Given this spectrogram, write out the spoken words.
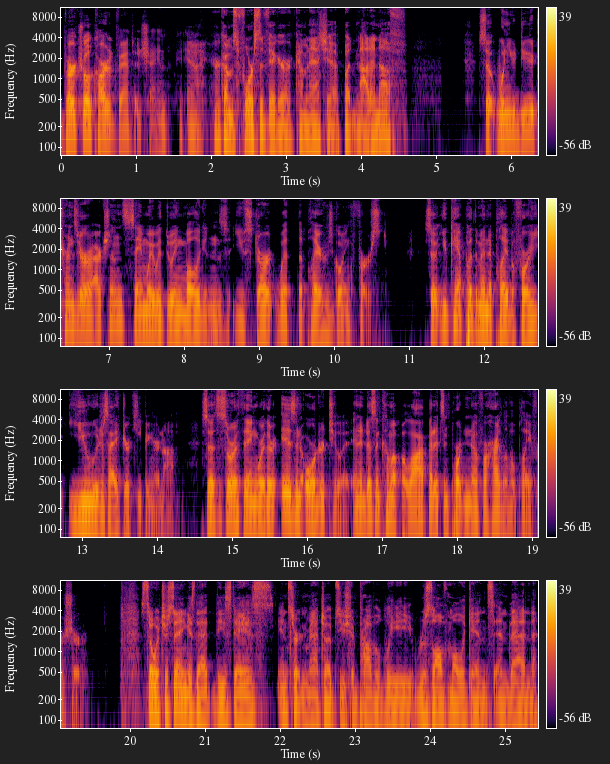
Virtual card advantage, Shane. yeah. Here comes Force of Vigor coming at you, but not enough. So when you do your turn zero actions, same way with doing mulligans, you start with the player who's going first. So you can't put them into play before you decide if you're keeping or not. So it's a sort of thing where there is an order to it, and it doesn't come up a lot, but it's important to know for high level play for sure. So what you're saying is that these days, in certain matchups, you should probably resolve mulligans and then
